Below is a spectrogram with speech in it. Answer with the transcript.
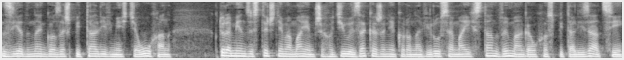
z jednego ze szpitali w mieście Wuhan, które między styczniem a majem przechodziły zakażenie koronawirusem, a ich stan wymagał hospitalizacji.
